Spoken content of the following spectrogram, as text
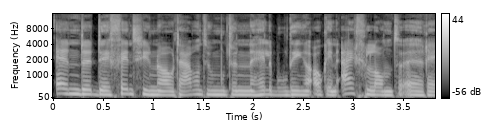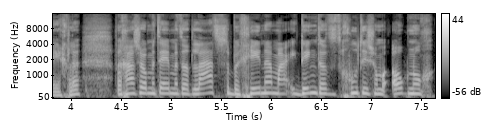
en de defensienota, want u moet een heleboel dingen ook in eigen land uh, regelen. We gaan zo meteen met dat laatste beginnen. Maar ik denk dat het goed is om ook nog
